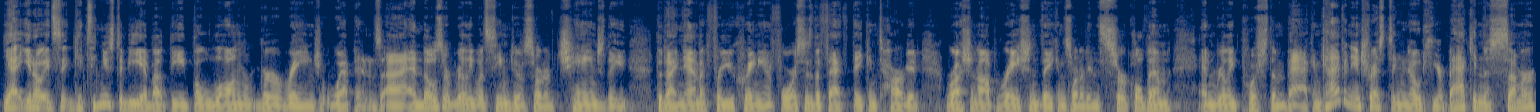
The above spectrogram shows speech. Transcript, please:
Yeah, you know, it continues to be about the, the longer range weapons. Uh, and those are really what seem to have sort of changed the, the dynamic for Ukrainian forces. The fact that they can target Russian operations, they can sort of encircle them and really push them back. And kind of an interesting note here back in the summer,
